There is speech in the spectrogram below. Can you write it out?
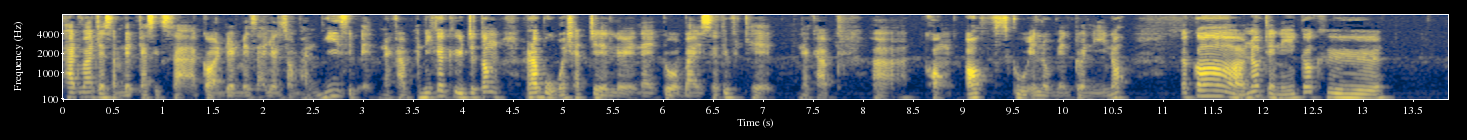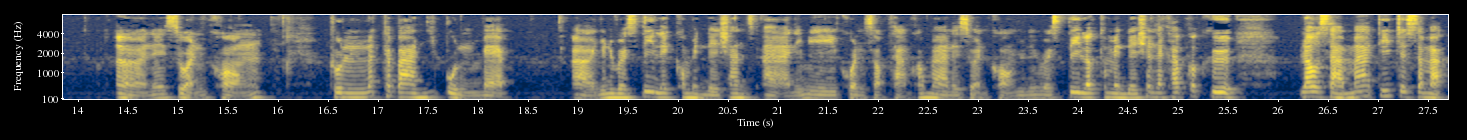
คาดว่าจะสำเร็จการศึกษาก่อนเดือนเมษายน 2021 นะครับ อันนี้ก็คือจะต้องระบุไว้ชัดเจนเลยในตัวใบ Certificate นะครับอของ off school element ตัวนี้เนาะ แล้วก็นอกจากนี้ก็คืออในส่วนของทุนรัฐบาลญี่ปุ่นแบบ University Recommendations อ่าอันนี้มีคนสอบถามเข้ามาในส่วนของ University Recommendation นะครับ ก็คือ เราสามารถที่จะสมัคร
